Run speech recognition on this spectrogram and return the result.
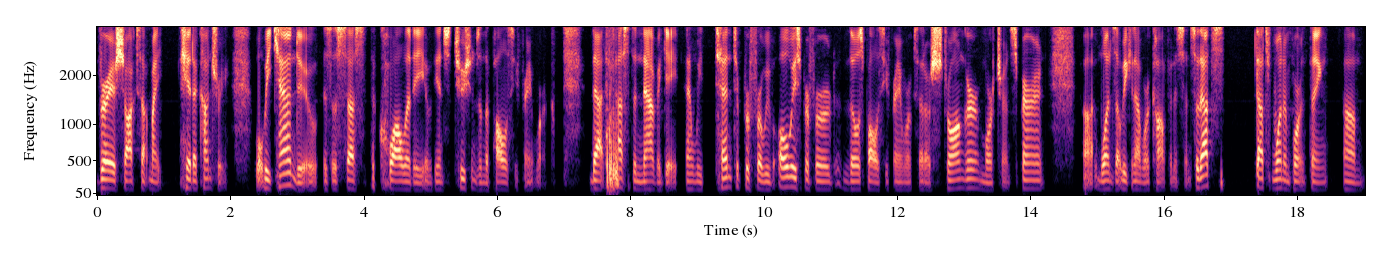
various shocks that might hit a country. What we can do is assess the quality of the institutions and the policy framework that has to navigate. And we tend to prefer, we've always preferred those policy frameworks that are stronger, more transparent, uh, ones that we can have more confidence in. So that's that's one important thing. Um,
